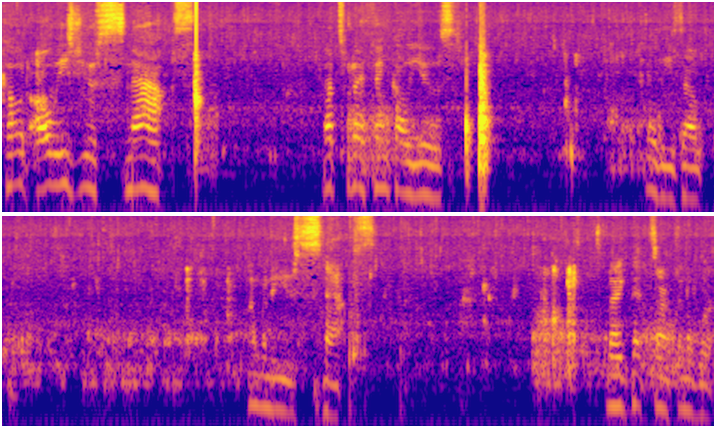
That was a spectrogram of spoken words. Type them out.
Could always use snaps. That's what I think I'll use. Pull these out. I'm going to use snaps. Magnets aren't going to work.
